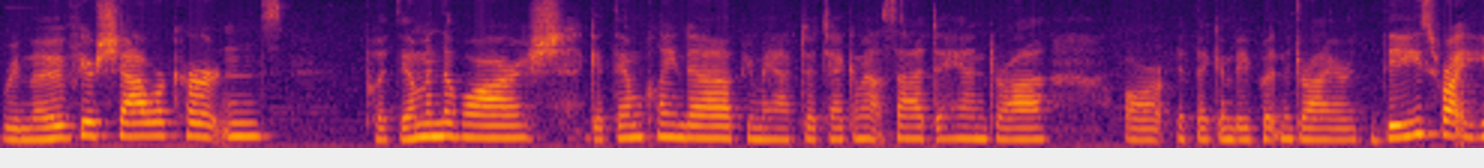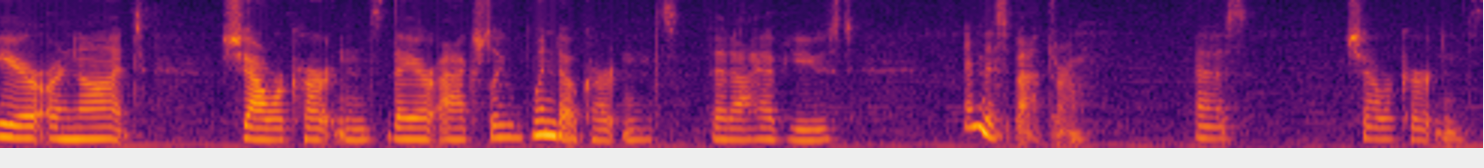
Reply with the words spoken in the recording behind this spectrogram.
remove your shower curtains put them in the wash, get them cleaned up. You may have to take them outside to hand dry or if they can be put in the dryer. These right here are not shower curtains. They are actually window curtains that I have used in this bathroom as shower curtains.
